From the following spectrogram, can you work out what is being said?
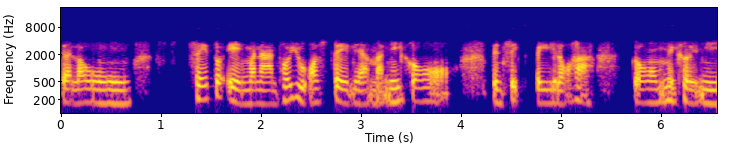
แต่เราเซฟตัวเองมานานเพราะอยู่ออสเตรเลียมานี่ก็เป็นสิบปีแล้วค่ะ ก็ไม่เคยมี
